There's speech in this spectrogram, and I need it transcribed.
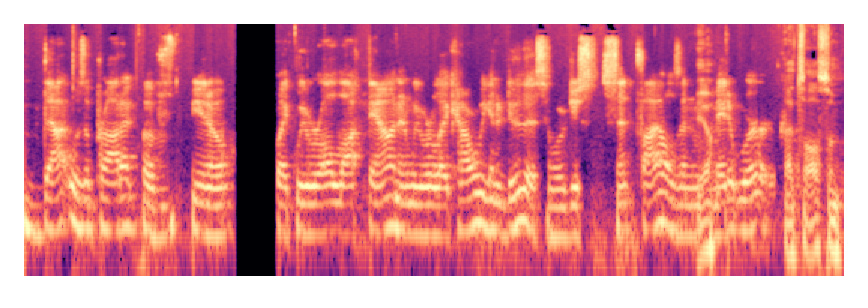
that was a product of you know, like we were all locked down, and we were like, how are we going to do this? And we just sent files and Yeah. made it work. That's awesome.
